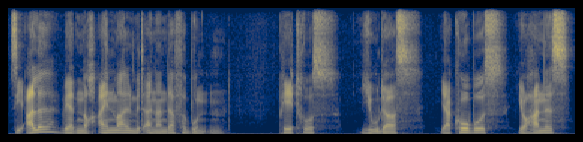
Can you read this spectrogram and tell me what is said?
Sie alle werden noch einmal miteinander verbunden. Petrus, Judas, Jakobus, Johannes,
